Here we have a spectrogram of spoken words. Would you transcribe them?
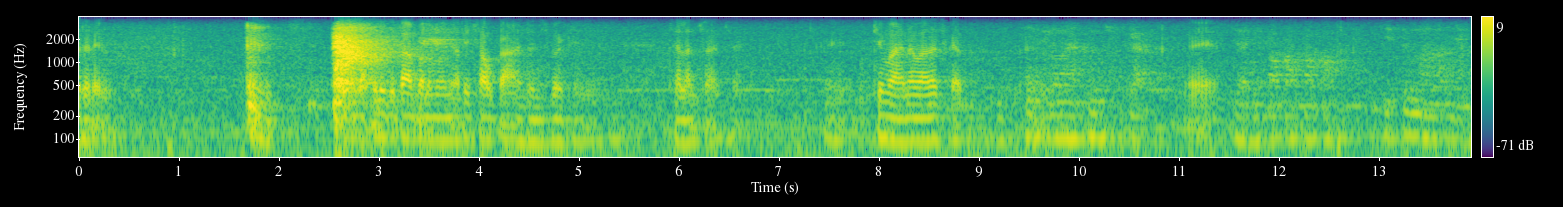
dari ilmu perlu kita apa namanya risaukan dan sebagainya jalan saja gimana eh. tokoh-tokoh itu malah yang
